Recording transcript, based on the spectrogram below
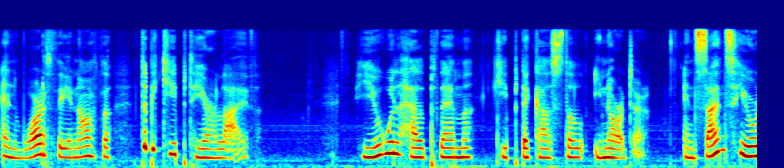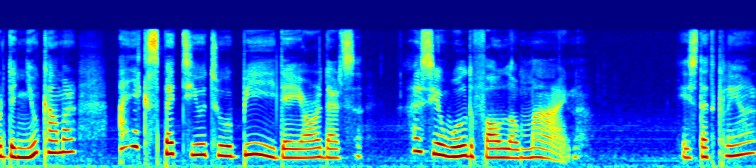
and worthy enough to be kept here alive. You will help them keep the castle in order, and since you're the newcomer, I expect you to obey their orders as you would follow mine. Is that clear?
